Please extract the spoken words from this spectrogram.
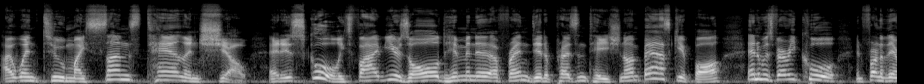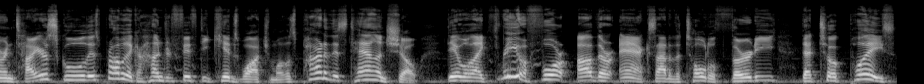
I went to my son's talent show at his school. He's five years old. Him and a friend did a presentation on basketball, and it was very cool in front of their entire school. There's probably like 150 kids watching. Well, as part of this talent show, there were like three or four other acts out of the total 30 that took place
